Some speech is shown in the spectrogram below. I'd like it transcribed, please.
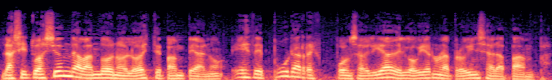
La situación de abandono del oeste pampeano es de pura responsabilidad del gobierno de la provincia de La Pampa,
